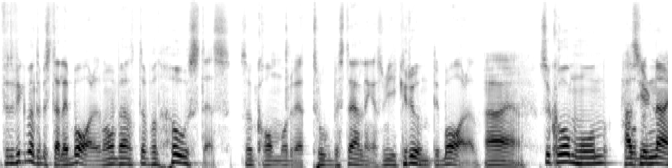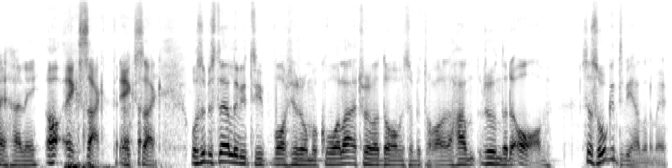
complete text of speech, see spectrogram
för då fick man inte beställa i baren, man väntade på en hostess som kom och du vet tog beställningar som gick runt i baren. Ah, ja. Så kom hon How's your night honey? Ja exakt, exakt. Och så beställde vi typ varsin rom och cola, jag tror det var David som betalade, han rundade av. Sen såg inte vi henne mer.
